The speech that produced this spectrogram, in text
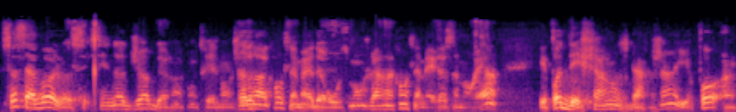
Ça, ça va, là. C'est notre job de rencontrer le monde. Je le rencontre, le maire de Rosemont, je le rencontre, la mairesse de Montréal. Il n'y a pas d'échange d'argent, il n'y a pas un,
